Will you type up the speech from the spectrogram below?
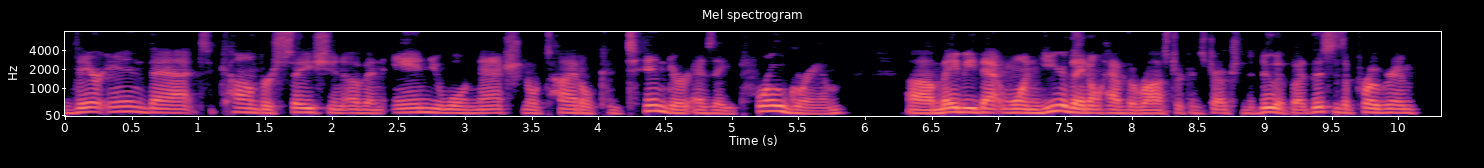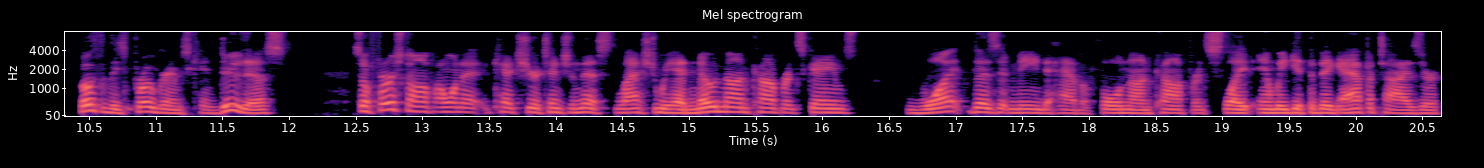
they're in that conversation of an annual national title contender as a program. Uh, maybe that one year they don't have the roster construction to do it, but this is a program. Both of these programs can do this. So first off, I want to catch your attention. This last year we had no non-conference games. What does it mean to have a full non-conference slate, and we get the big appetizer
